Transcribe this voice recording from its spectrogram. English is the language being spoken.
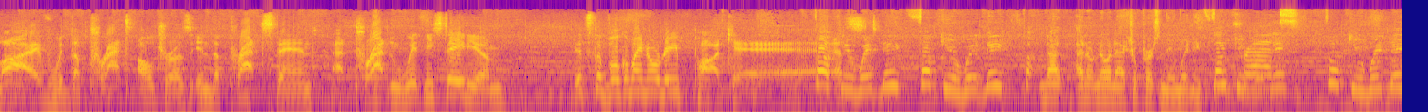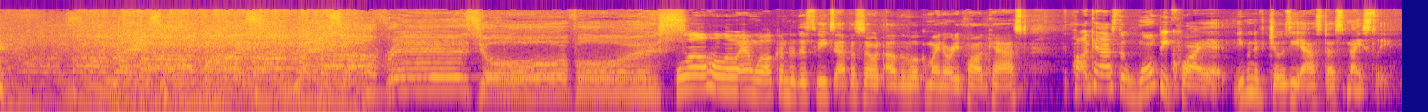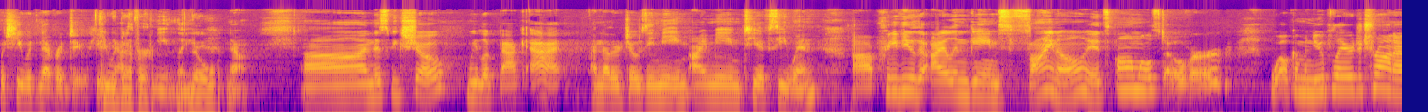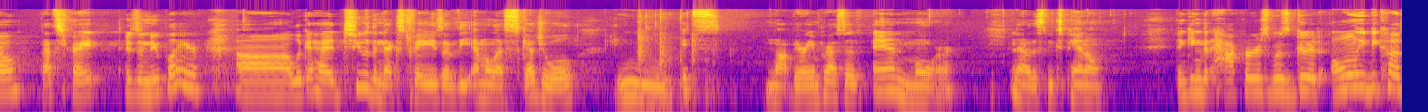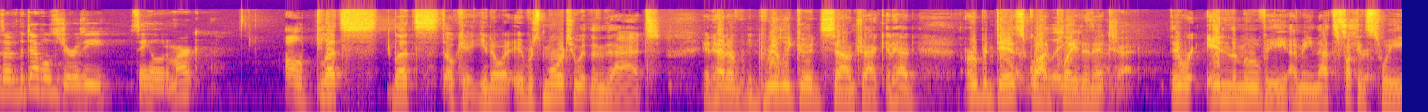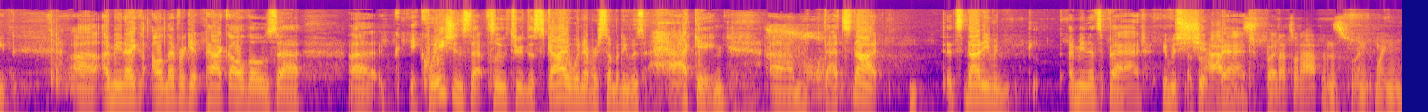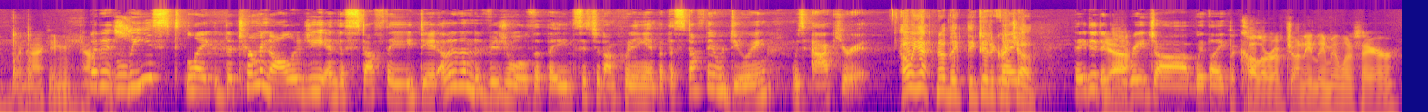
live with the Pratt Ultras in the Pratt stand at Pratt and Whitney Stadium. It's the Vocal Minority Podcast. Fuck you, Whitney. Fuck you, Whitney. Fuck, not. I don't know an actual person named Whitney. Fuck you, Whitney. Fuck you, Whitney. Well, hello and welcome to this week's episode of the Vocal Minority Podcast. The podcast that won't be quiet, even if Josie asked us nicely, which he would never do. He would ask never. Meanly. No. No. On this week's show, we look back at another Josie meme, I mean TFC win. Uh, preview the Island Games final. It's almost over. Welcome a new player to Toronto. That's right. There's a new player. Uh, look ahead to the next phase of the MLS schedule. Ooh, it's not very impressive, and more. Now, this week's panel. Thinking that Hackers was good only because of the Devil's jersey. Say hello to Mark. Oh, let's let's. Okay, you know what? It was more to it than that. It had a really good soundtrack. It had Urban Dance Squad really played in soundtrack. it. They were in the movie. I mean, that's fucking sweet. Uh, I mean, I, I'll never get back all those uh, uh, equations that flew through the sky whenever somebody was hacking. Um, that's not. It's not even. I mean, that's bad. It was That's shit bad. But that's what happens when when when hacking happens. But at least, like, the terminology and the stuff they did, other than the visuals that they insisted on putting in, but the stuff they were doing was accurate. oh yeah, no, they, they did a great Like, job. They did a Yeah. great job with, like, the color of Jonny Lee Miller's hair.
